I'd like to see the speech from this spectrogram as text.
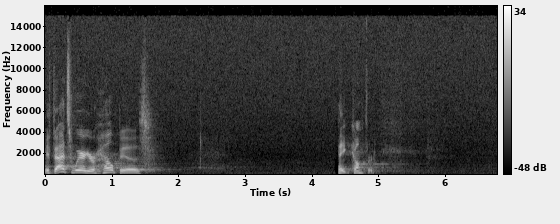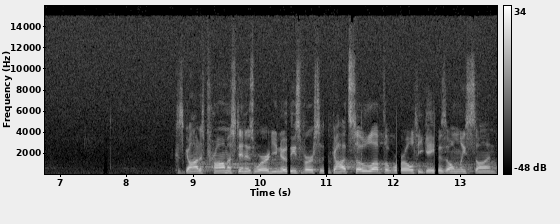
if that's where your help is, take comfort. Because God has promised in His Word, you know these verses God so loved the world, He gave His only Son,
